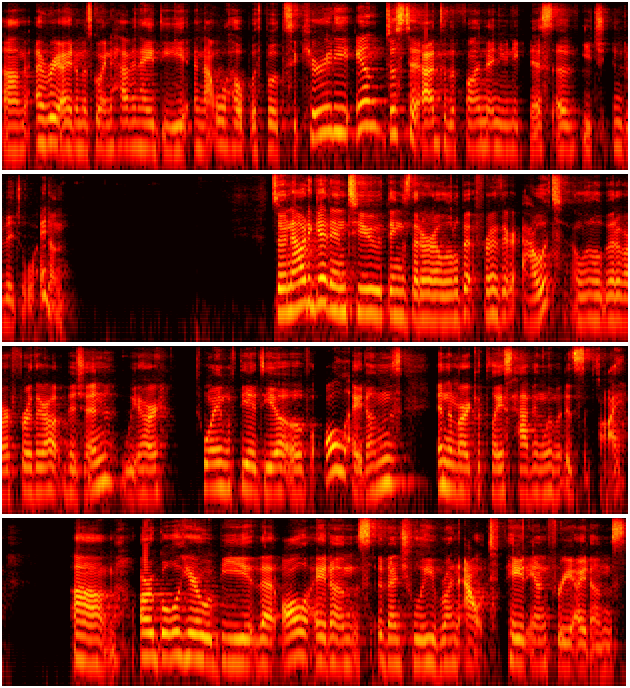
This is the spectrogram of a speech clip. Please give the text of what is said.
Um, every item is going to have an ID, and that will help with both security and just to add to the fun and uniqueness of each individual item. So now to get into things that are a little bit further out, a little bit of our further out vision, we are toying with the idea of all items in the marketplace having limited supply. Um, our goal here would be that all items eventually run out, paid and free items,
